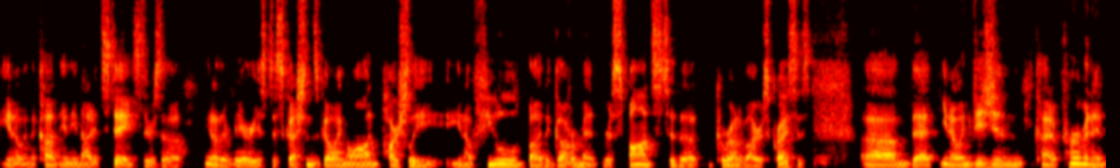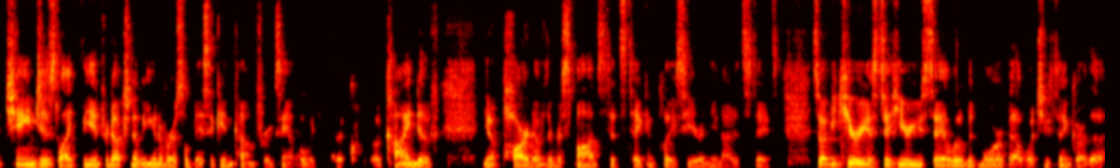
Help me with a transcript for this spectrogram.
you know, in the in the United States, there's a you know there are various discussions going on, partially you know fueled by the government response to the coronavirus crisis, um, that you know envision kind of permanent changes like the introduction of a universal basic income, for example, which is a, a kind of you know part of the response that's taken place here in the United States. So I'd be curious to hear you say a little bit more about what you think are the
